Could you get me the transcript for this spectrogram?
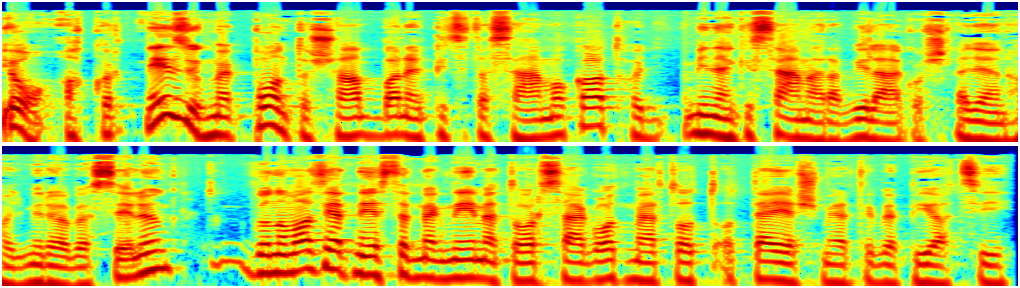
Jó, akkor nézzük meg pontosabban egy picit a számokat, hogy mindenki számára világos legyen, hogy miről beszélünk. Gondolom azért nézted meg Németországot, mert ott, ott teljes mértékben piaci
